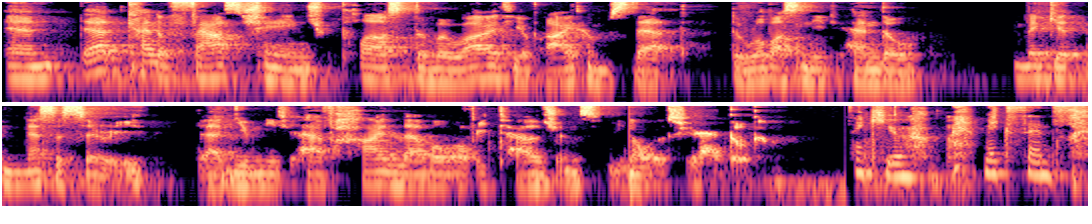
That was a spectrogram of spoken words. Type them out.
And that kind of fast change plus the variety of items that the robots need to handle make it necessary that you need to have high level of intelligence in order to handle them. Thank you. Makes sense.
